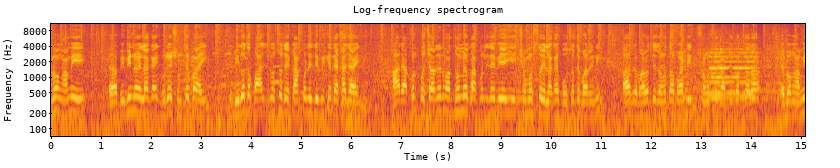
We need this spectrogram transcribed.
এবং আমি বিভিন্ন এলাকায় ঘুরে শুনতে পাই বিগত পাঁচ বছরে কাকলি দেবীকে দেখা যায়নি। আর এখন প্রচারের মাধ্যমেও কাকলি দেবী এই সমস্ত এলাকায় পৌঁছাতে পারেনি। আর ভারতীয় জনতা পার্টির সমস্ত কার্যকর্তারা এবং আমি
